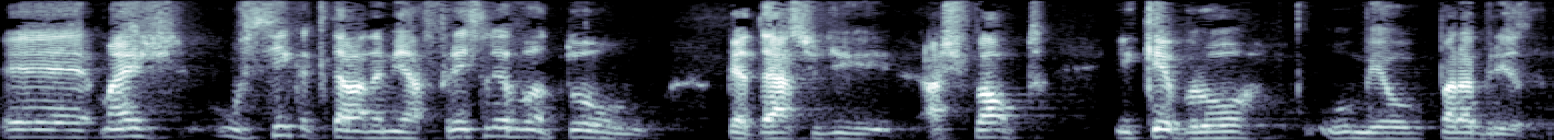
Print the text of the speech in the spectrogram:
É, mas o Sica, que estava na minha frente, levantou um pedaço de asfalto e quebrou o meu para-brisa.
